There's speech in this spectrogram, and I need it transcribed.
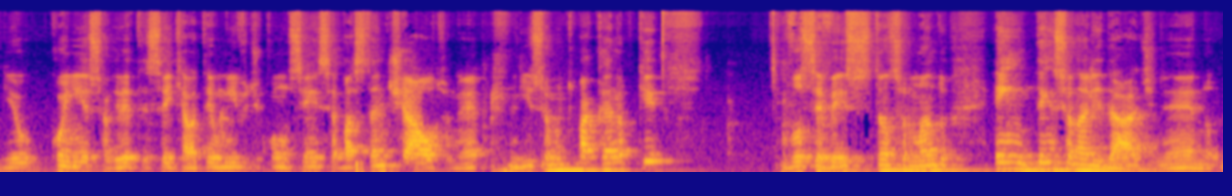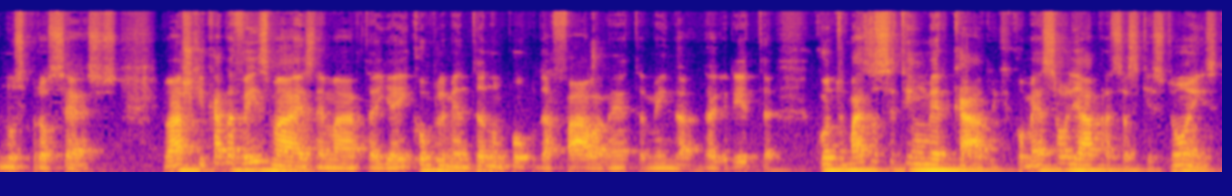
e eu conheço a Greta e sei que ela tem um nível de consciência bastante alto, né? E isso é muito bacana porque você vê isso se transformando em intencionalidade né, nos processos. Eu acho que cada vez mais, né, Marta, e aí complementando um pouco da fala né, também da, da Greta, quanto mais você tem um mercado que começa a olhar para essas questões,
